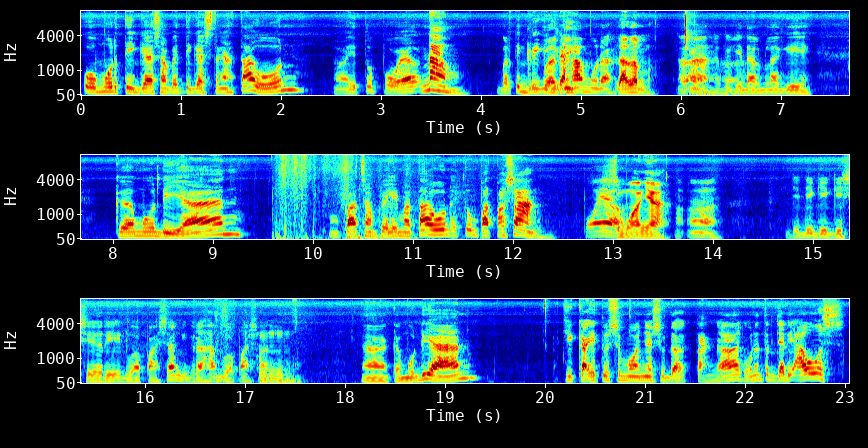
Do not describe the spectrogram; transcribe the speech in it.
umur 3 sampai tiga setengah tahun nah itu poel 6. Berarti Berarti geraham udah. dalam. Ah, gigi dalam lagi. Kemudian 4 sampai 5 tahun itu empat pasang poel. Semuanya. Heeh. Jadi gigi seri dua pasang, gigi geraham dua pasang. Mm. Nah, kemudian jika itu semuanya sudah tanggal, kemudian terjadi aus,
